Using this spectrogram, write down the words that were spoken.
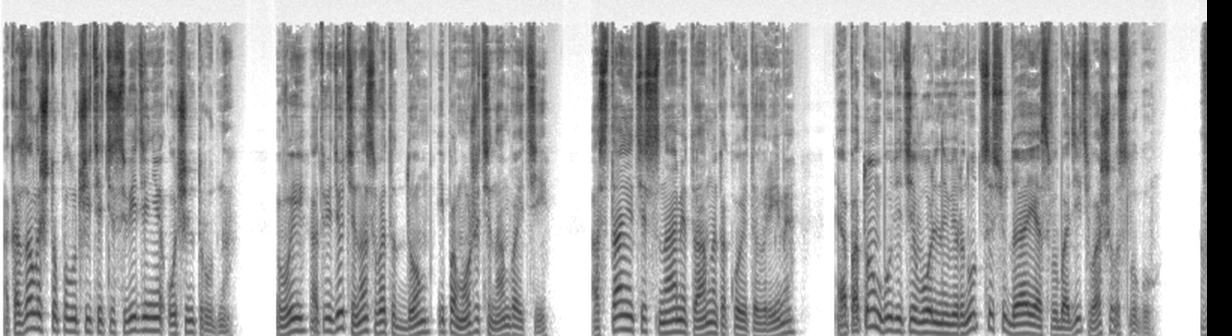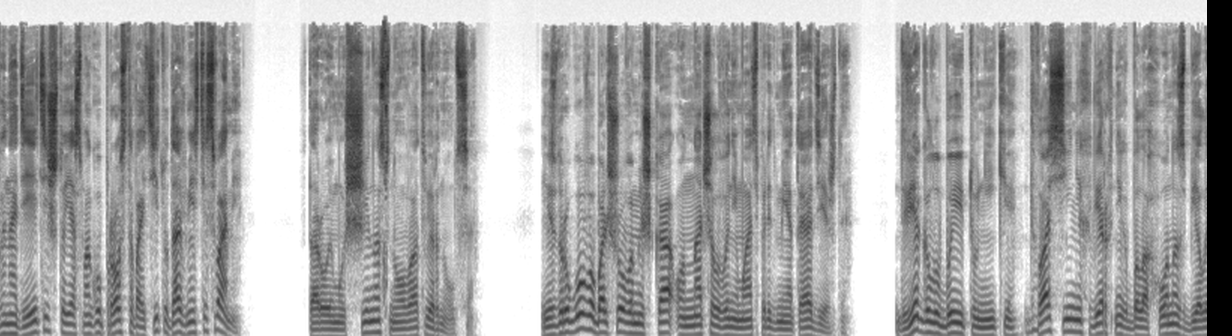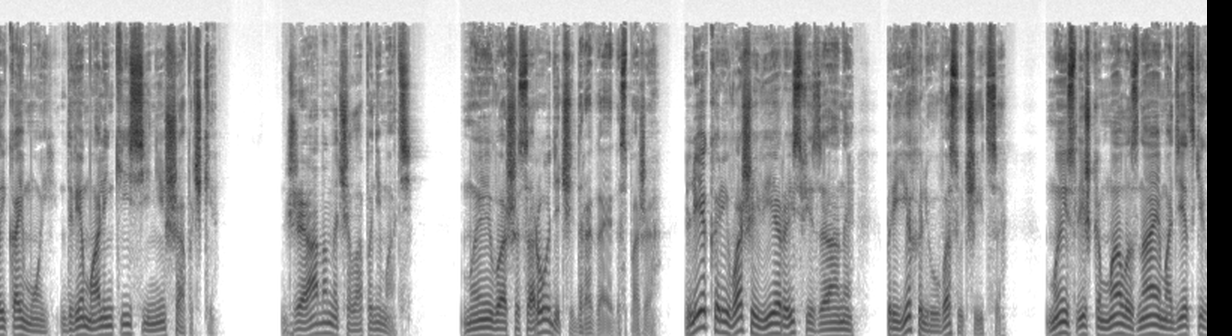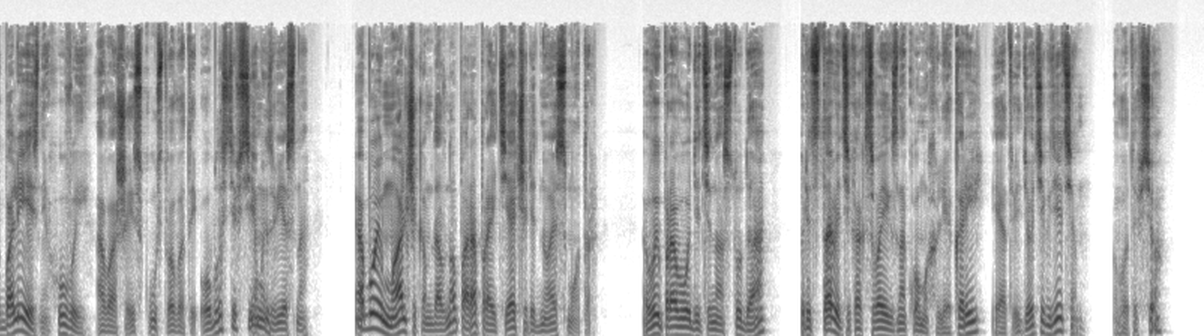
Оказалось, что получить эти сведения очень трудно. Вы отведете нас в этот дом и поможете нам войти. Останетесь с нами там на какое-то время, а потом будете вольны вернуться сюда и освободить вашего слугу. Вы надеетесь, что я смогу просто войти туда вместе с вами? Второй мужчина снова отвернулся. Из другого большого мешка он начал вынимать предметы одежды. Две голубые туники, два синих верхних балахона с белой каймой, две маленькие синие шапочки. Джиана начала понимать. «Мы ваши сородичи, дорогая госпожа. Лекари вашей веры из Физаны приехали у вас учиться. Мы слишком мало знаем о детских болезнях, увы, а ваше искусство в этой области всем известно. Обоим мальчикам давно пора пройти очередной осмотр. Вы проводите нас туда, представите как своих знакомых лекарей и отведете к детям. Вот и все.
